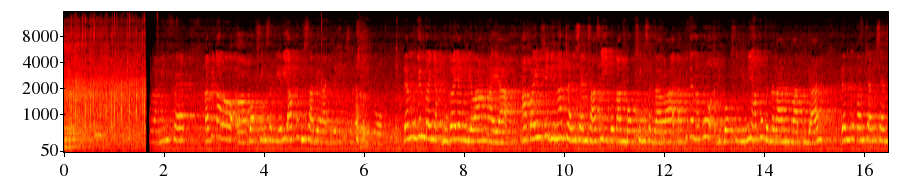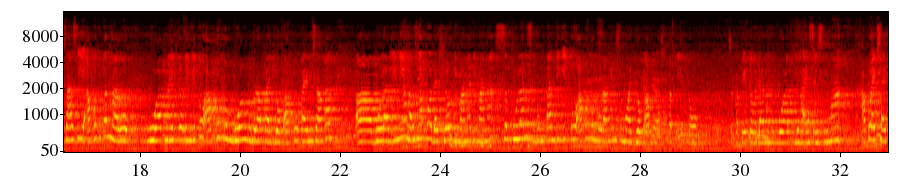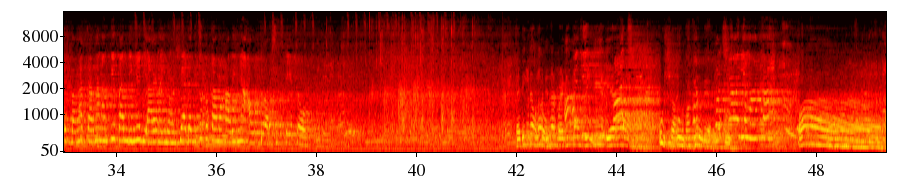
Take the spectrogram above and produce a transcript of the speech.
ulangin basket. Tapi kalau uh, boxing sendiri aku bisa bela diri seperti itu. Dan mungkin banyak juga yang bilang kayak ngapain sih Dinar cari sensasi ikutan boxing segala. Tapi kan aku di boxing ini aku beneran latihan dan bukan cari sensasi. Aku tuh kan harus buat naik ke ring itu aku membuang beberapa job aku kayak misalkan uh, bulan ini harusnya aku ada show di mana di mana sebulan sebelum tanding itu aku mengurangin semua job aku seperti itu seperti itu dan buat di HSS 5 aku excited banget karena nanti tandingnya di arena Indonesia dan itu pertama kalinya outdoor seperti itu Heading no, no. Dinar main Oh, dong Bedding. dikit ya. Coach. Uh, manggil dia. coachnya lagi makan Wah.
